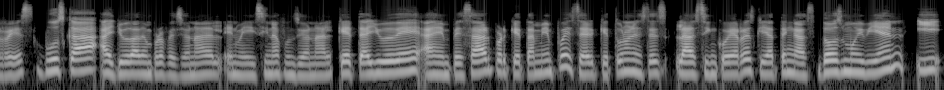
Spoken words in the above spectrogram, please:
R's, busca ayuda de un profesional en medicina funcional que te ayude a empezar porque también puede ser que tú no necesites las 5 R's, que ya tengas dos muy bien y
